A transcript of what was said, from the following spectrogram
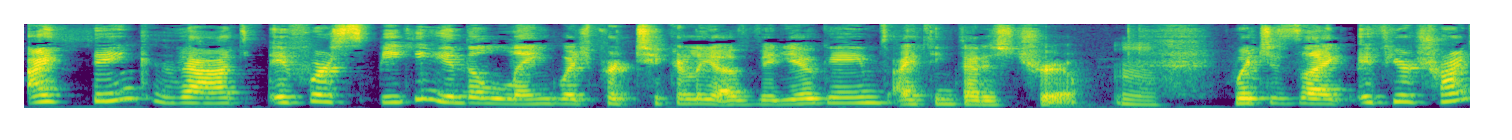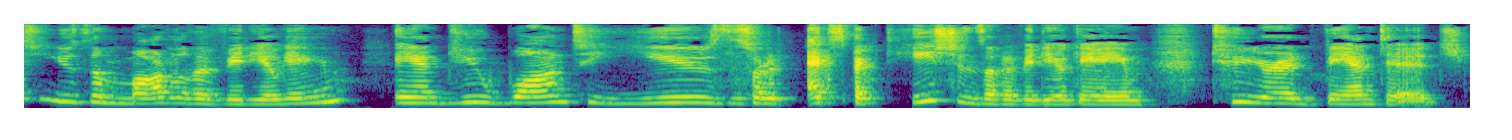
I think that if we're speaking in the language, particularly of video games, I think that is true. Mm. Which is like, if you're trying to use the model of a video game and you want to use the sort of expectations of a video game to your advantage,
